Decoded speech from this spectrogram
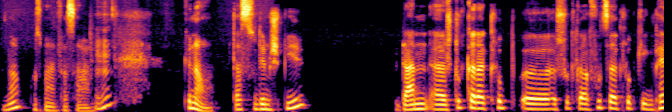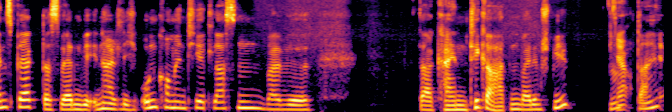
ne? muss man einfach sagen. Mhm. Genau, das zu dem Spiel. Dann äh, Stuttgarter Club, äh, Stuttgarter Futsal Club gegen Penzberg. Das werden wir inhaltlich unkommentiert lassen, weil wir da keinen Ticker hatten bei dem Spiel. Ne, ja, Daniel?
